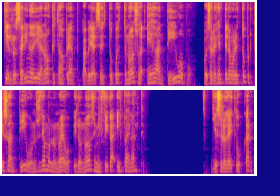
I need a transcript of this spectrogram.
Que el Rosarino diga, no, es que estamos peleando para pelear el sexto puesto. No, eso es antiguo, po. Por eso a la gente le molestó porque eso es antiguo. Tenemos lo nuevo. Y lo nuevo significa ir para adelante. Y eso es lo que hay que buscar.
